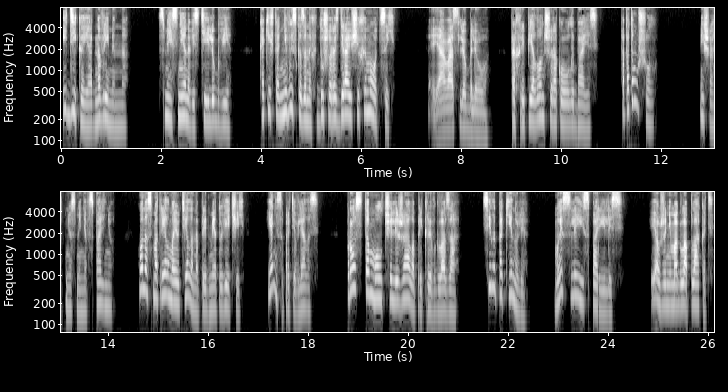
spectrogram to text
и дикое одновременно. Смесь ненависти и любви. Каких-то невысказанных, душераздирающих эмоций. «Я вас люблю», — прохрипел он, широко улыбаясь. А потом ушел. Миша отнес меня в спальню. Он осмотрел мое тело на предмет увечий. Я не сопротивлялась. Просто молча лежала, прикрыв глаза. Силы покинули. Мысли испарились. Я уже не могла плакать,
